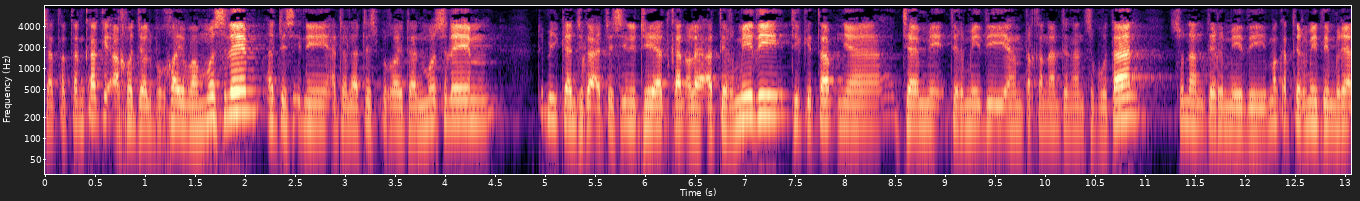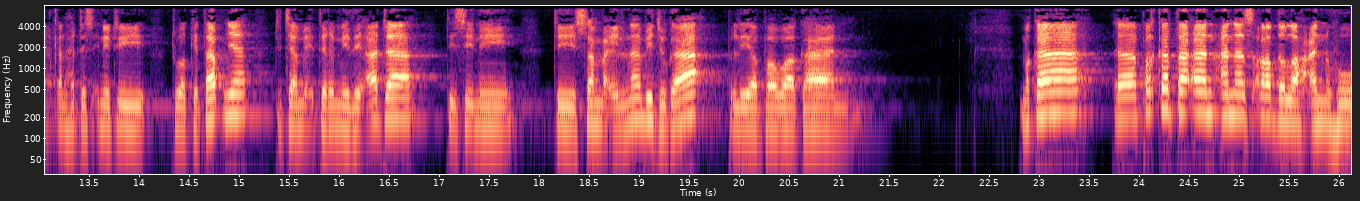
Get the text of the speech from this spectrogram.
catatan kaki akhwajal Bukhari wa Muslim. Hadis ini adalah hadis Bukhari dan Muslim. Demikian juga hadis ini dilihatkan oleh At-Tirmidzi di kitabnya Jami' Tirmidzi yang terkenal dengan sebutan Sunan Tirmidzi. Maka Tirmidzi meriatkan hadis ini di dua kitabnya. Di Jami' Tirmidzi ada, di sini di Sama'il Nabi juga beliau bawakan. Maka eh, perkataan Anas radhiallahu anhu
